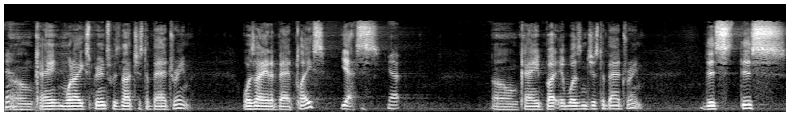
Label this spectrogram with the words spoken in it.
Yeah. Okay, and what I experienced was not just a bad dream. Was I in a bad place? Yes. Yep. Okay, but it wasn't just a bad dream. This this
